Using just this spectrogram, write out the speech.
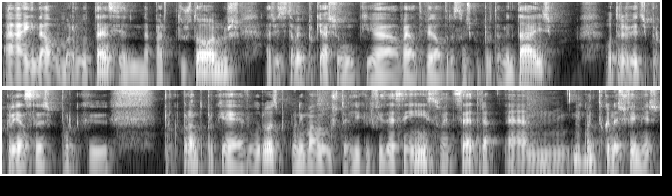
Há ainda alguma relutância na parte dos donos, às vezes também porque acham que há, vai haver alterações comportamentais, outra vez por crenças, porque porque pronto, porque é doloroso, porque o animal não gostaria que lhe fizessem isso, etc. Um, enquanto que nas fêmeas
